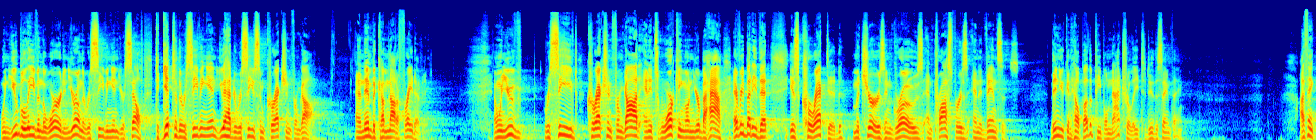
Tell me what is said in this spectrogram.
when you believe in the word and you're on the receiving end yourself, to get to the receiving end, you had to receive some correction from God and then become not afraid of it. And when you've received correction from God and it's working on your behalf. Everybody that is corrected matures and grows and prospers and advances. Then you can help other people naturally to do the same thing. I think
